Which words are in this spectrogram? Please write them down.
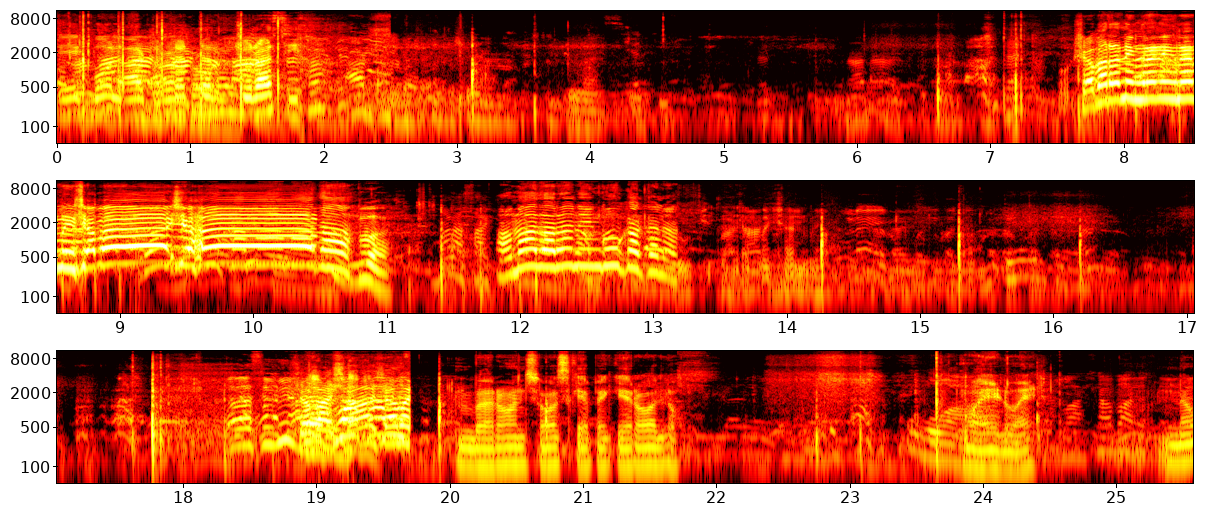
ایک آٹھ چوراسی رننگ رننگ رننگ شاباش شہاب ہمارا رننگ ہو کا کنا شاباش شاباش۔ بارون سوس کې پکې رولو وایډ وایډ نو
